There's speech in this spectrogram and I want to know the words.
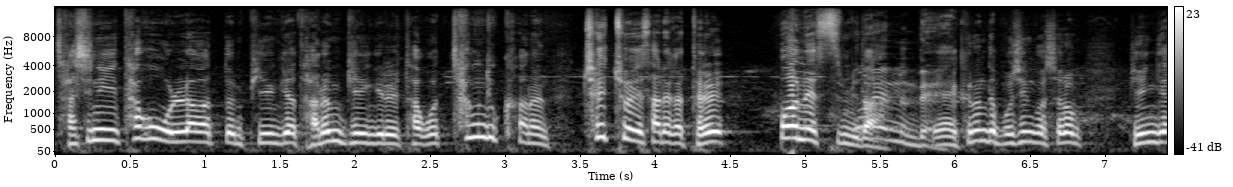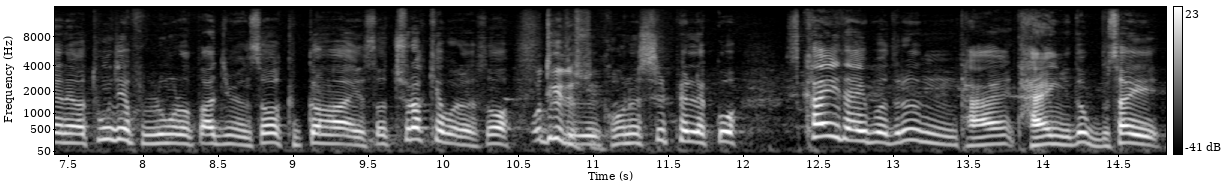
자신이 타고 올라갔던 비행기가 다른 비행기를 타고 착륙하는 최초의 사례가 될 뻔했습니다. 뻔했는데. 예, 그런데 보신 것처럼 비행기 하나가 통제 불능으로 빠지면서 급강하에서 추락해버려서 어떻게 됐어요? 그거는 실패를 했고 스카이다이버들은 다, 다행히도 무사히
